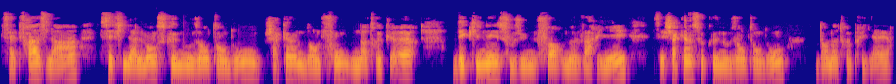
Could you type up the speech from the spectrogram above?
Cette phrase-là, c'est finalement ce que nous entendons chacun dans le fond de notre cœur, décliné sous une forme variée, c'est chacun ce que nous entendons dans notre prière.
